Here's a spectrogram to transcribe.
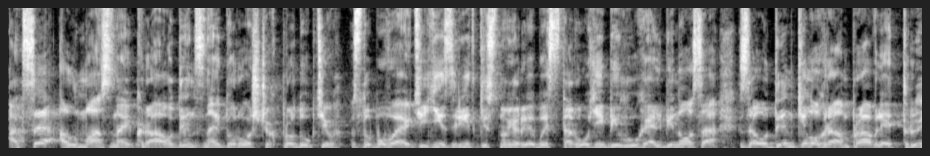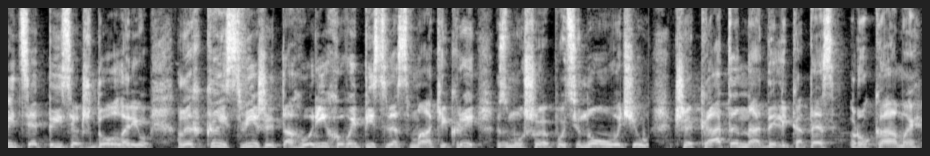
А це алмазна ікра, один з найдорожчих продуктів. Здобувають її з рідкісної риби старої білуги альбіноса. За один кілограм правлять 30 тисяч доларів. Легкий, свіжий та горіховий післясмак ікри змушує поціновувачів чекати на делікатес роками.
